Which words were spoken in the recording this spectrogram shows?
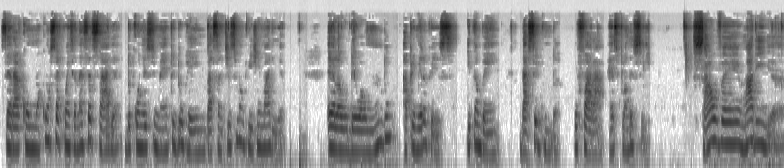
será como uma consequência necessária do conhecimento e do reino da Santíssima Virgem Maria. Ela o deu ao mundo a primeira vez e também da segunda o fará resplandecer. Salve Maria!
